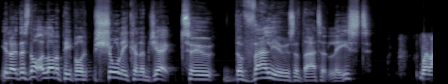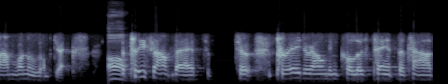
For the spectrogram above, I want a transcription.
you know, there's not a lot of people surely can object to the values of that at least. Well, I'm one who objects. Oh. The police aren't there to, to parade around in colours, paint the cars.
